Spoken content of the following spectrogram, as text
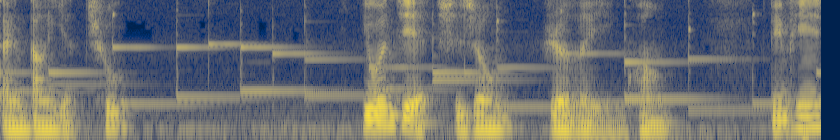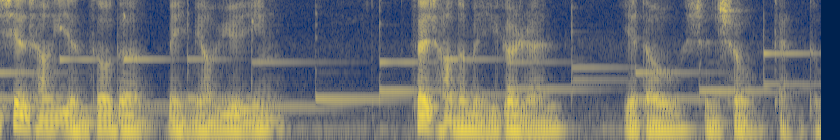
担当演出。怡文姐始终热泪盈眶，聆听现场演奏的美妙乐音，在场的每一个人。也都深受感动。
